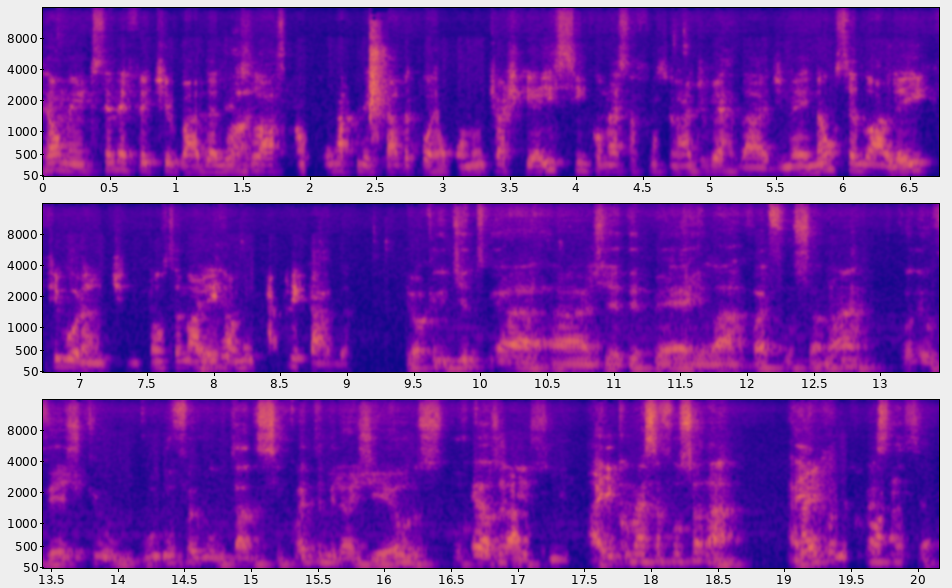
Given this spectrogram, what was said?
realmente sendo efetivada, a legislação sendo aplicada corretamente, eu acho que aí sim começa a funcionar de verdade, né? E não sendo a lei figurante, então sendo a lei realmente aplicada. Eu acredito que a, a, GDPR lá vai funcionar quando eu vejo que o Google foi multado 50 milhões de euros por causa Exato. disso. Aí começa a funcionar. Aí, Aí é quando começa a dar certo.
